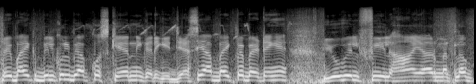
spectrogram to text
तो ये बाइक बिल्कुल भी आपको स्केयर नहीं करेगी। जैसे आप बाइक पे बैठेंगे यू विल फील हाँ यार मतलब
